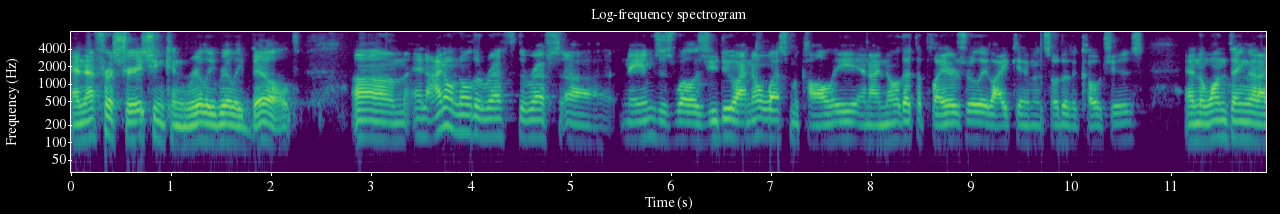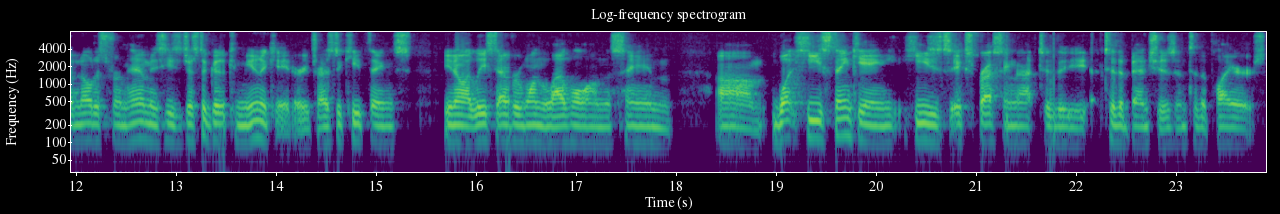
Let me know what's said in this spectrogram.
and that frustration can really, really build. Um, and I don't know the ref the refs uh, names as well as you do. I know Wes McCauley, and I know that the players really like him, and so do the coaches. And the one thing that I've noticed from him is he's just a good communicator. He tries to keep things, you know, at least everyone level on the same. Um, what he's thinking, he's expressing that to the to the benches and to the players.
